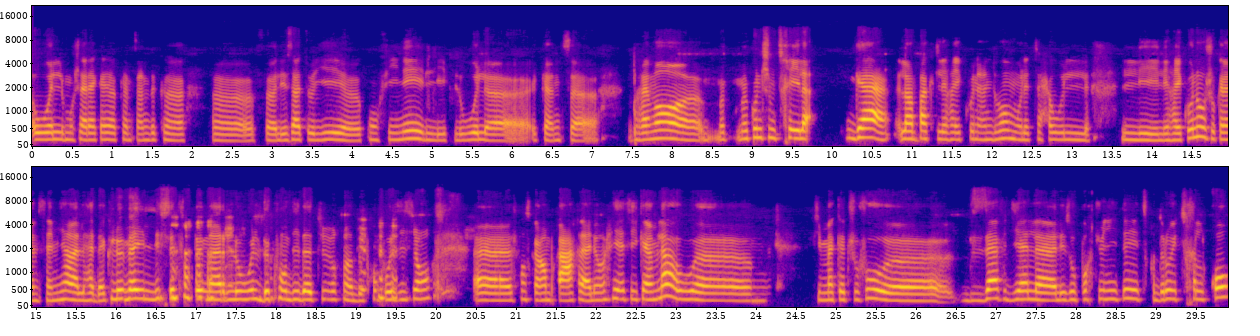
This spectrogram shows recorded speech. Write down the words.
اول مشاركة كانت عندك في les ateliers confinés اللي في الأول كانت vraiment ما كنتش متخيلة كاع l'impact اللي غيكون عندهم ولا التحول اللي اللي غيكونوا. شكرا ساميه لهذاك le mail اللي شفت النهار الأول de candidature de proposition je pense que غنبقى عاقلة عليهم حياتي كاملة و كما كتشوفوا بزاف ديال لي زوبورتونيتي تقدروا يتخلقوا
